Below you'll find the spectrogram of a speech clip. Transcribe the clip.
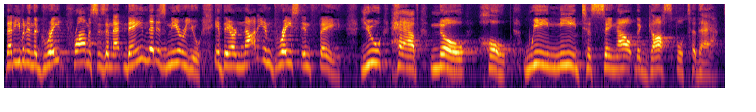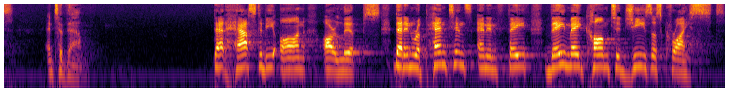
That even in the great promises and that name that is near you, if they are not embraced in faith, you have no hope. We need to sing out the gospel to that and to them. That has to be on our lips. That in repentance and in faith, they may come to Jesus Christ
